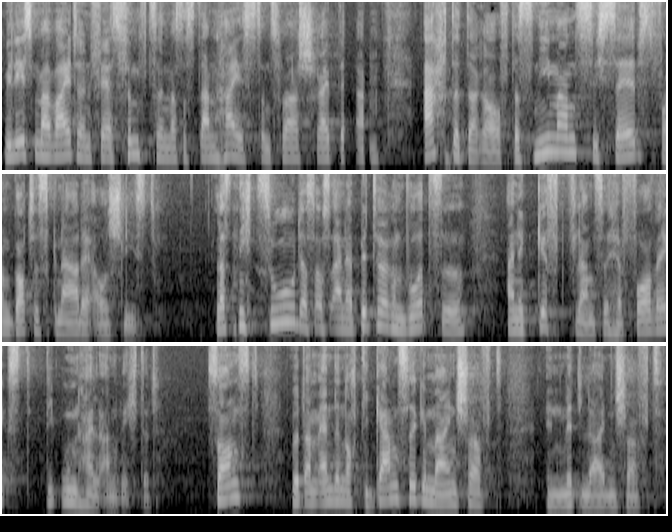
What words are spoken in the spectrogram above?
wir lesen mal weiter in Vers 15, was es dann heißt. Und zwar schreibt er dann, achtet darauf, dass niemand sich selbst von Gottes Gnade ausschließt. Lasst nicht zu, dass aus einer bitteren Wurzel eine Giftpflanze hervorwächst, die Unheil anrichtet. Sonst wird am Ende noch die ganze Gemeinschaft in Mitleidenschaft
